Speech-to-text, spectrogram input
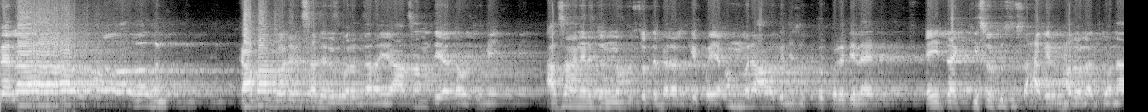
বেলাল, কাবা ঘরের ছাদের উপর দাঁড়ায় আজান দিয়ে দাও তুমি। আজানের জন্য হযরত বেলালকে পয়গম্বর আরবি নিযুক্ত করে দিলেন। এইটা কিছু কিছু সাহাবীর ভালো লাগল না।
